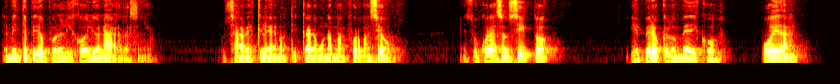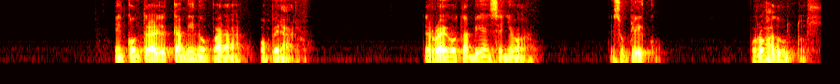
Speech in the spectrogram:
También te pido por el hijo de Leonardo, Señor. Sabes que le diagnosticaron una malformación en su corazoncito y espero que los médicos puedan encontrar el camino para operarlo. Te ruego también, Señor, te suplico por los adultos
